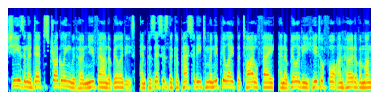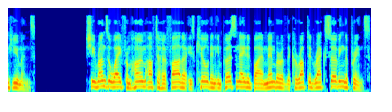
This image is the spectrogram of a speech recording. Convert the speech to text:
She is an adept struggling with her newfound abilities, and possesses the capacity to manipulate the tidal Fae, an ability heretofore unheard of among humans. She runs away from home after her father is killed and impersonated by a member of the corrupted Rak serving the prince.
